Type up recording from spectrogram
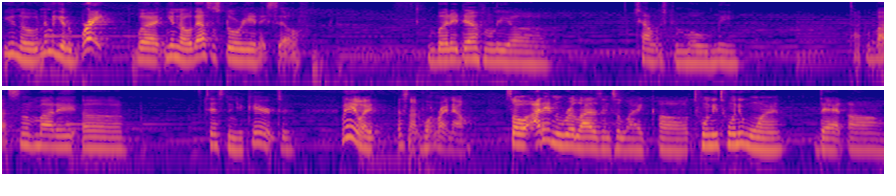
you know, let me get a break. But you know, that's a story in itself but it definitely uh challenged and molded me. Talk about somebody uh testing your character. But anyway, that's not the point right now. So I didn't realize until like uh 2021 that um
